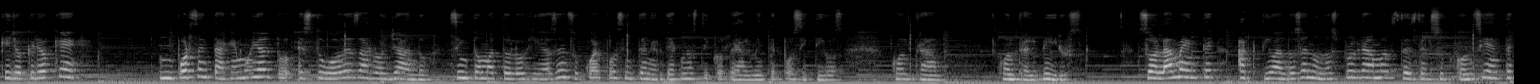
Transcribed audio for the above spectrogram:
que yo creo que un porcentaje muy alto estuvo desarrollando sintomatologías en su cuerpo sin tener diagnósticos realmente positivos contra contra el virus, solamente activándose en unos programas desde el subconsciente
